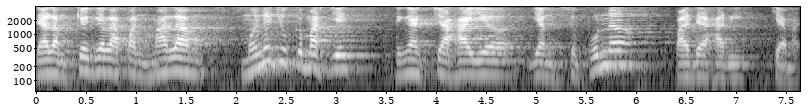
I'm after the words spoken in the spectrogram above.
dalam kegelapan malam menuju ke masjid dengan cahaya yang sempurna pada hari kiamat.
